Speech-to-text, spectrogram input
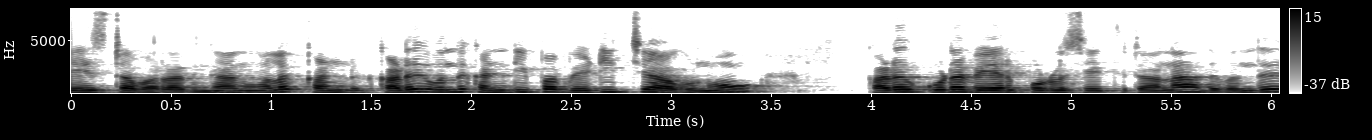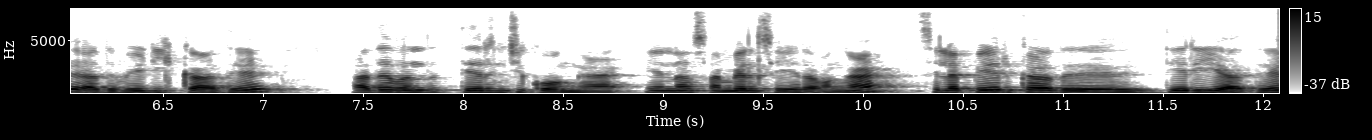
டேஸ்ட்டாக வராதுங்க. அதனால் கண் கடுகு வந்து கண்டிப்பாக வெடிச்சே ஆகணும். கடுகு கூட வேறு பொருள் சேர்த்துட்டான்னா அது வந்து அது வெடிக்காது. அதை வந்து தெரிஞ்சுக்கோங்க. ஏன்னா சமையல் செய்கிறவங்க சில பேருக்கு அது தெரியாது.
